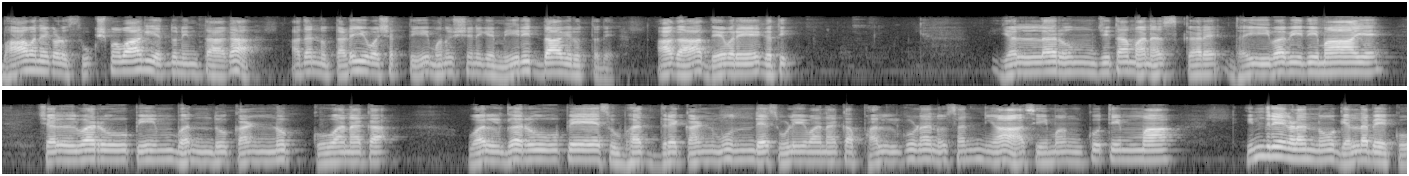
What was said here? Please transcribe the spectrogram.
ಭಾವನೆಗಳು ಸೂಕ್ಷ್ಮವಾಗಿ ಎದ್ದು ನಿಂತಾಗ ಅದನ್ನು ತಡೆಯುವ ಶಕ್ತಿ ಮನುಷ್ಯನಿಗೆ ಮೀರಿದ್ದಾಗಿರುತ್ತದೆ. ಆಗ ದೇವರೇ ಗತಿ. ಎಲ್ಲರುಂ ಜಿತ ಮನಸ್ಕರೆ ದೈವ ವಿಧಿ ಮಾಯೆ ಚಲ್ವರೂಪೀಂ ಬಂದು ಕಣ್ಣುಕ್ಕುವನಕ ವಲ್ಗರೂಪೇ ಸುಭದ್ರೆ ಕಣ್ಮುಂದೆ ಸುಳಿವನಕ ಫಲ್ಗುಣನು ಸನ್ಯಾಸಿ ಮಂಕುತಿಮ್ಮ. ಇಂದ್ರಿಯಗಳನ್ನು ಗೆಲ್ಲಬೇಕು,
